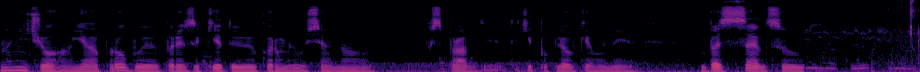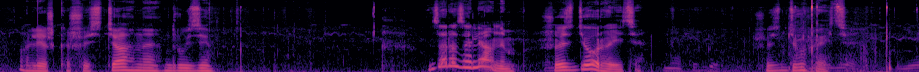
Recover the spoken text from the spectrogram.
Ну нічого, я пробую, перезакидую, кормлюся, але справді такі покльовки вони без сенсу. Олешка щось тягне, друзі. Зараз глянемо. Щось дергається. Щось дергається. Є,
